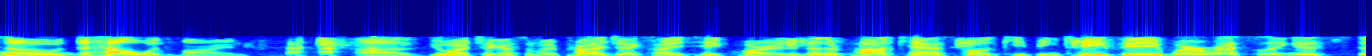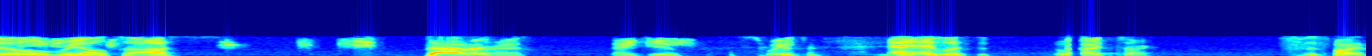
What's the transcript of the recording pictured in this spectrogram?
So Ooh. the hell with Vine. uh, if you want to check out some of my projects, I take part in another podcast called Keeping Kayfabe, where wrestling is still real to us. Damn it! Thank you. Sweet. And- listen. Go ahead, sorry. That's fine.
